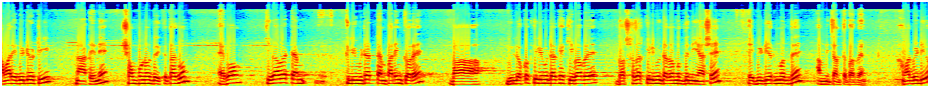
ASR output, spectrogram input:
আমার এই ভিডিওটি না টেনে সম্পূর্ণ দেখতে থাকুন এবং কীভাবে কিলোমিটার টেম্পারিং করে বা দুই লক্ষ কিলোমিটারকে কীভাবে দশ হাজার কিলোমিটারের মধ্যে নিয়ে আসে, এই ভিডিওর মধ্যে আপনি জানতে পারবেন। আমার ভিডিও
